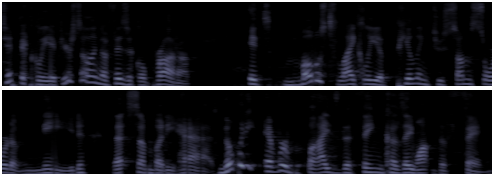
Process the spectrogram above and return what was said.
typically, if you're selling a physical product, it's most likely appealing to some sort of need that somebody has. Nobody ever buys the thing because they want the thing.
